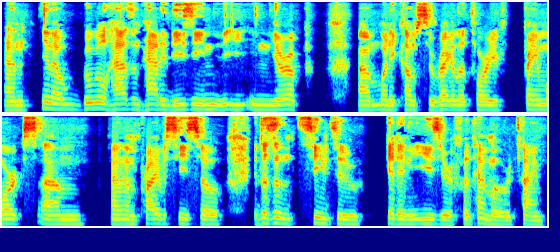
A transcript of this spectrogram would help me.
And you know, Google hasn't had it easy in the, in Europe um, when it comes to regulatory frameworks um, and, and privacy. So it doesn't seem to get any easier for them over time.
